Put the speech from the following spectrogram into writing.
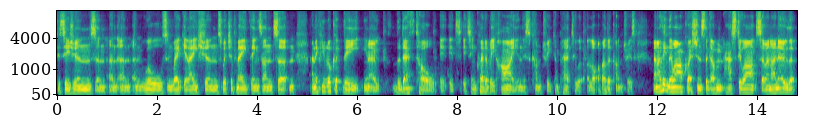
decisions and, and, and, and rules and regulations which have made things uncertain. And if you look at the, you know, the death toll, it, it's it's incredibly high in this country compared to a lot of other countries. And I think there are questions the government has to answer. And I know that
